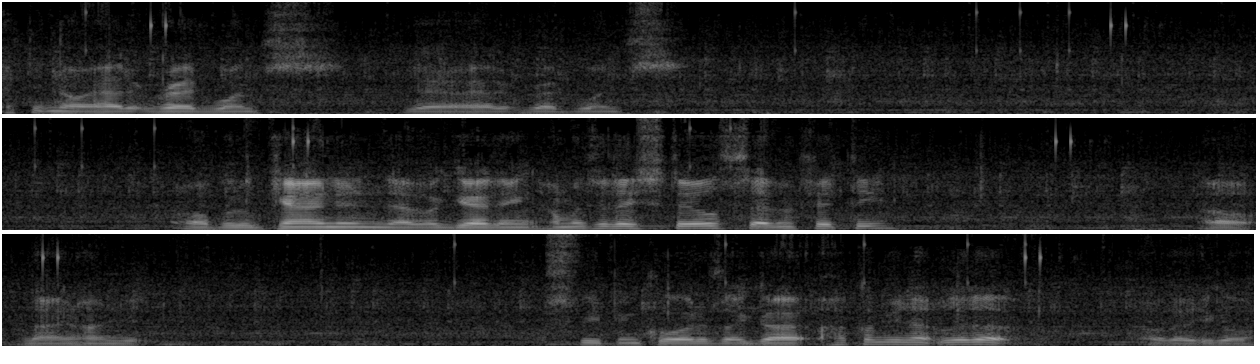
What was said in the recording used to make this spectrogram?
I think, no, I had it red once. Yeah, I had it red once. Oh, Blue Canyon, never getting. How much are they still? 750? Oh, 900. Sleeping quarters I got. How come you're not lit up? Oh, there you go.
